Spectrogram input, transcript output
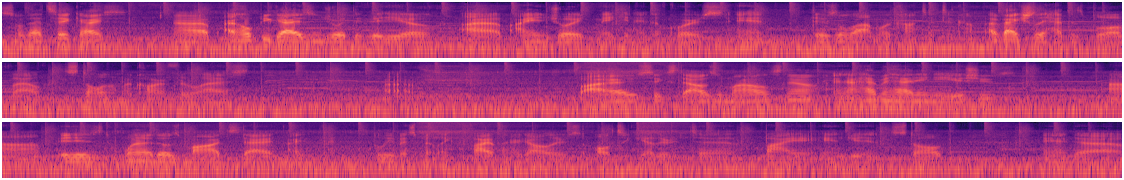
So that's it guys. Uh, I hope you guys enjoyed the video. Uh, I enjoyed making it of course and there's a lot more content to come. I've actually had this blow off valve installed on my car for the last uh, five six thousand miles now and I haven't had any issues um, it is one of those mods that I, I believe I spent like $500 altogether to buy it and get it installed, and uh,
